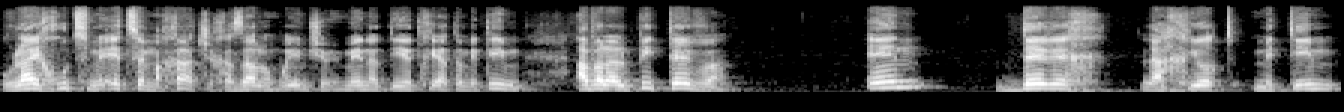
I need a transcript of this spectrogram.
אולי חוץ מעצם אחת שחז"ל אומרים שממנה תהיה תחיית המתים, אבל על פי טבע אין דרך להחיות מתים,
